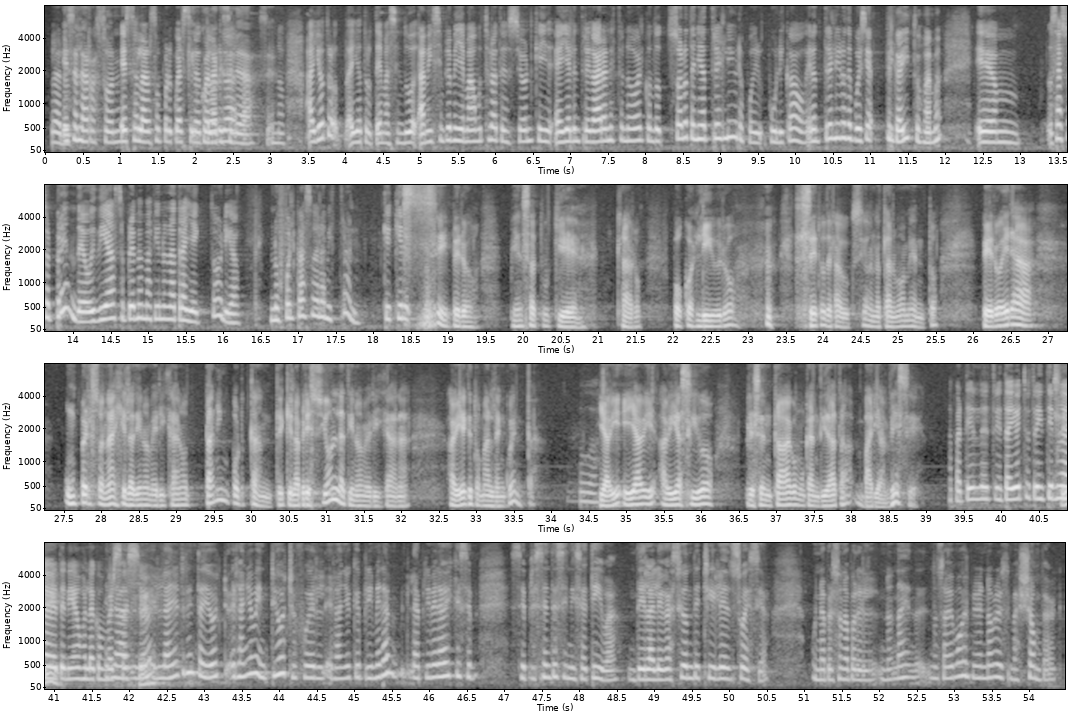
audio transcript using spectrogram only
Claro. Esa es la razón. Esa es la razón por la cual se que- le con la que otorga- se le da, sí. no. Hay otro, hay otro tema, sin duda. A mí siempre me llamaba mucho la atención que a ella le entregaran este Nobel cuando solo tenía tres libros pu- publicados. Eran tres libros de poesía delgaditos, además. Eh, o sea, sorprende. Hoy día se premia más bien una trayectoria. No fue el caso de la Mistral. ¿Qué quiere? Sí, pero piensa tú que, claro, pocos libros, cero traducción a tal momento, pero era un personaje latinoamericano tan importante que la presión latinoamericana había que tomarla en cuenta. Y había- ella había, había sido presentada como candidata varias veces. A partir del 38-39 Sí. teníamos la El, conversación. el año 38, el año 28 fue el, el año que primera, la primera vez que se, se presenta esa iniciativa de la legación de Chile en Suecia. Una persona por el, no, nadie- no sabemos el primer nombre, se llama Schomberg,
